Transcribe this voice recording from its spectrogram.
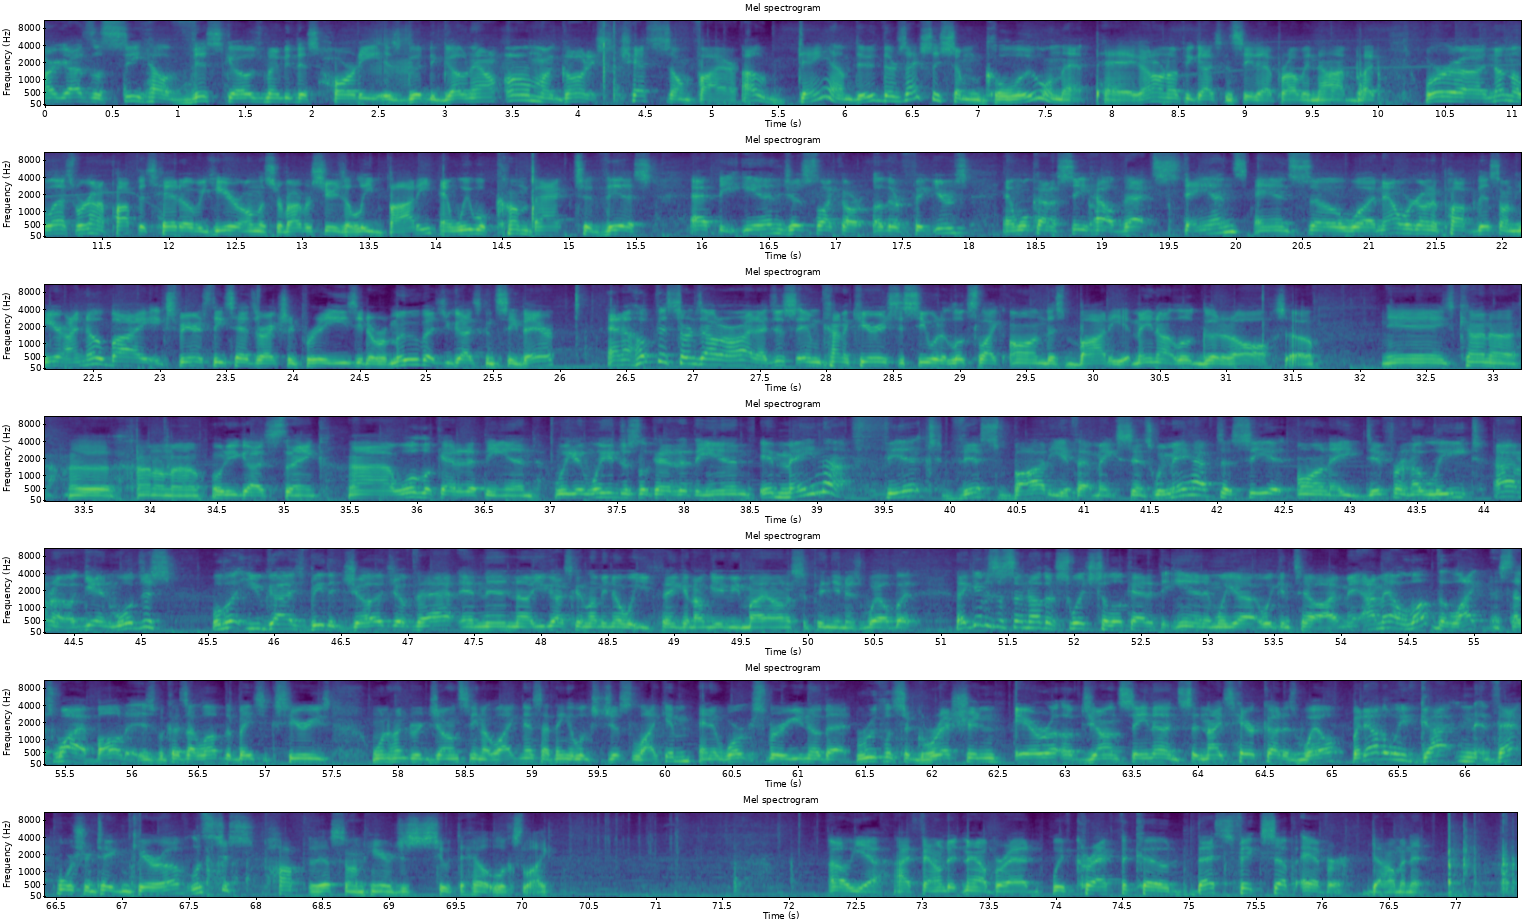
Alright guys, let's see how this goes. Maybe this Hardy is good to go now. Oh my god, his chest is on fire. Oh damn, dude. There's actually some glue on that peg. I don't know if you guys can see that. Probably not. But we're, uh, nonetheless, we're going to pop this head over here on the Survivor Series Elite body. And we will come back to this at the end, just like our other figures. And we'll kind of see how that stands. And so uh, now we're going to pop this on here. I know by experience these heads are actually pretty easy to remove, as you guys can see there. And I hope this turns out alright. I just am kind of curious to see what it looks like on this body. It may not look good at all, so... Yeah, he's kind of, uh, I don't know. What do you guys think? Uh, we'll look at it at the end. We can, we can just look at it at the end. It may not fit this body, if that makes sense. We may have to see it on a different Elite. I don't know. Again, we'll just We'll let you guys be the judge of that, and then uh, you guys can let me know what you think, and I'll give you my honest opinion as well. But that gives us another switch to look at at the end, and we uh, we can tell. I mean, I mean, I love the likeness. That's why I bought it, is because I love the basic series 100 John Cena likeness. I think it looks just like him, and it works for, you know, that ruthless aggression era of John Cena, and it's a nice haircut as well. But now that we've gotten that portion taken care of, let's just pop this on here just to see what the hell it looks like. Oh yeah, I found it now, Brad. We've cracked the code. Best fix-up ever. Dominant.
